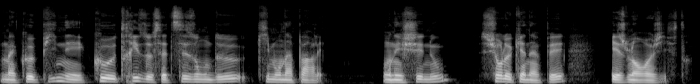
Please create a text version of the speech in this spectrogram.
ma copine et co-autrice de cette saison 2, qui m'en a parlé. On est chez nous, sur le canapé, et je l'enregistre.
